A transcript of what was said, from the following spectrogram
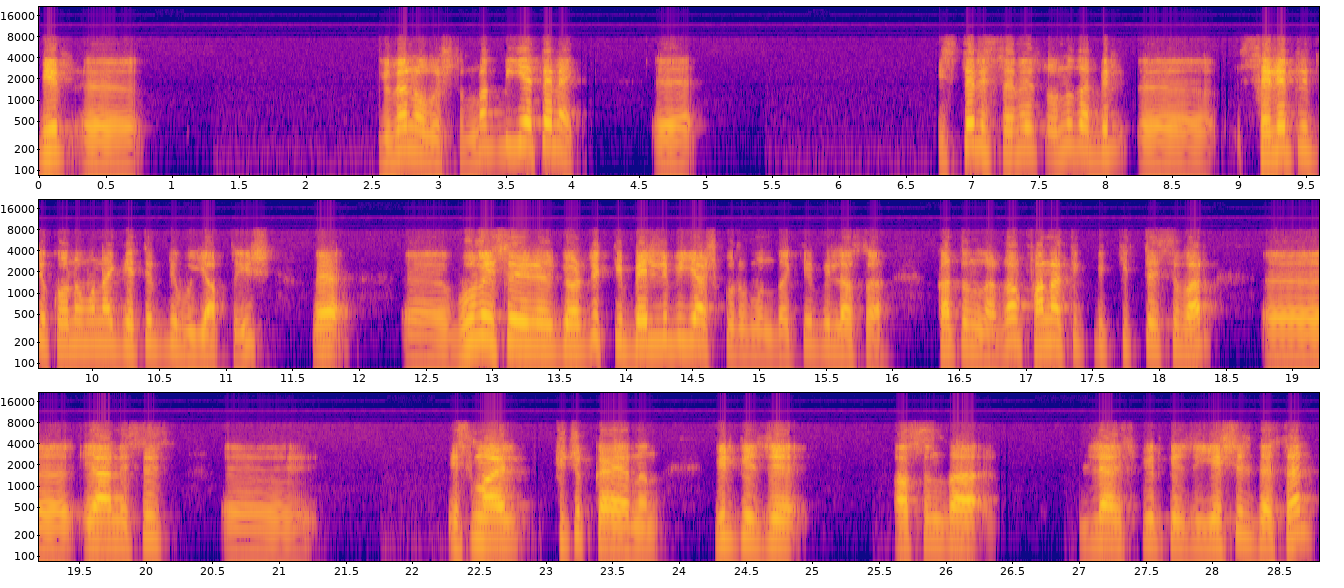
bir e, güven oluşturmak bir yetenek. E, ister istemez onu da bir e, konumuna getirdi bu yaptığı iş ve e, bu vesileyle gördük ki belli bir yaş grubundaki bilhassa kadınlardan fanatik bir kitlesi var. Yani siz e, İsmail Küçükkaya'nın bir gözü aslında lens bir gözü yeşil desen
